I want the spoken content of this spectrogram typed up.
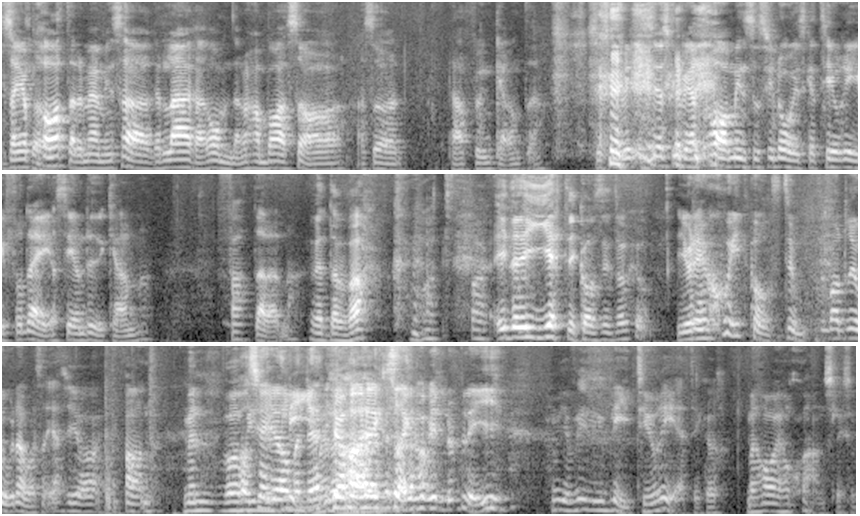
Så jag pratade med min så här lärare om den och han bara sa alltså det här funkar inte. Så jag skulle, så jag skulle vilja dra min sociologiska teori för dig och se om du kan fatta den. Vänta, va? What the fuck? Det är en jättekonstig situation. Jo det är en skitkonstig tum. Så bara drog där och sa alltså jag, fan. Men vad, Vad vill ska du jag göra bli? med det? Ja exakt, vad vill du bli? Jag vill ju bli teoretiker. Men har jag en chans liksom?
